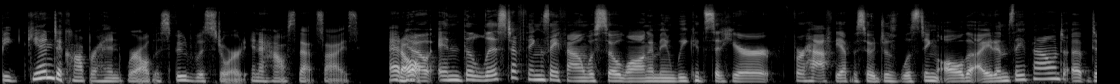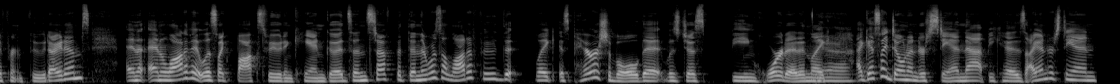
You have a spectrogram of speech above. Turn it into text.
begin to comprehend where all this food was stored in a house that size at all. No, and the list of things they found was so long. I mean, we could sit here for half the episode just listing all the items they found of different food items. And and a lot of it was like box food and canned goods and stuff, but then there was a lot of food that like is perishable that was just being hoarded and like Yeah. I guess I don't understand that because I understand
